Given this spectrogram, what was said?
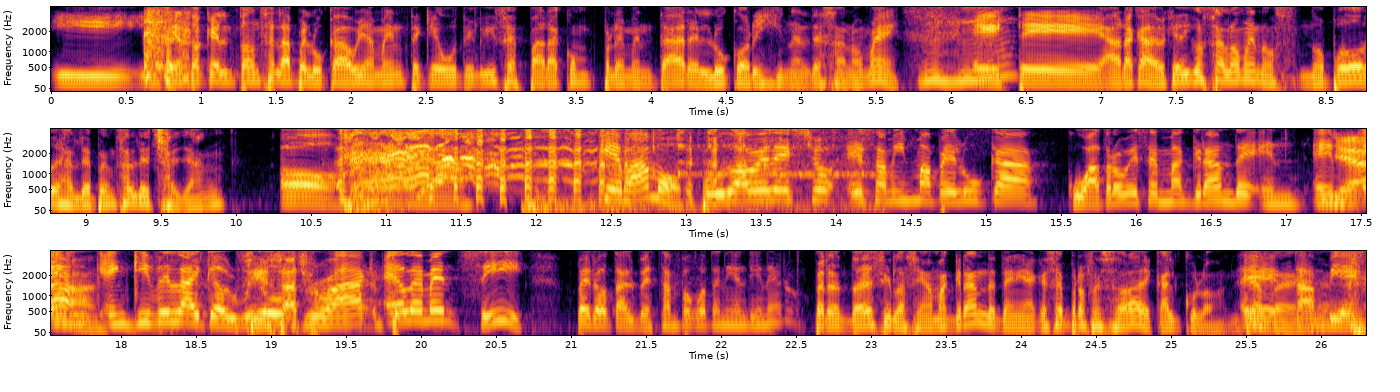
Y, y siento que entonces la peluca, obviamente, que utiliza es para complementar el look original de Salomé. Este, ahora cada vez que digo Salomé, no, no puedo dejar de pensar de Chayanne. Oh, ya. que vamos, pudo haber hecho esa misma peluca cuatro veces más grande en, en, Yeah. en- en give it like a real Sí, drag element, sí. Pero tal vez tampoco tenía el dinero. Pero entonces, si lo hacía más grande, tenía que ser profesora de cálculo. ¿Entiendes? Eh, también.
